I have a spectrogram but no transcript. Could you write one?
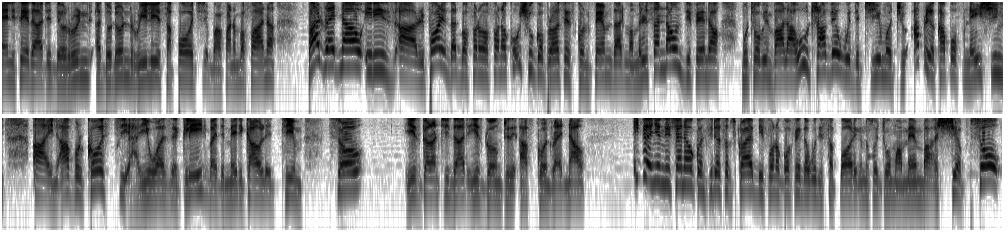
and say that they, run, uh, they don't really support Bafana Bafana. But right now it is uh, reported that Bafana Bafana coach Hugo Bros has confirmed that Mamelodi Sundowns defender Mutobi Mvala will travel with the team to Africa Cup of Nations uh, in Ivory Coast. He was uh, cleared by the medical team. So he's guaranteed that he's going to the AFCON right now. If you're new in this channel, consider subscribe if you go further with the supporting and also join my membership. So,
